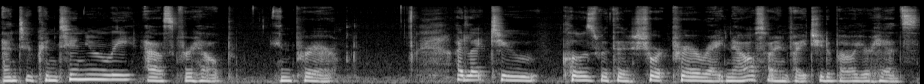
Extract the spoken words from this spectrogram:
and to continually ask for help in prayer. I'd like to close with a short prayer right now, so I invite you to bow your heads.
